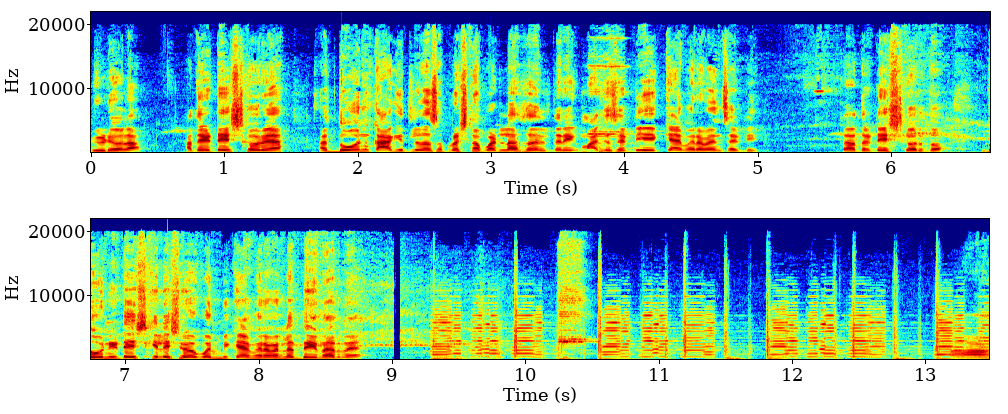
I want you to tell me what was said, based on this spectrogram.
व्हिडिओला आता हे टेस्ट करूया. दोन का घेतले असा प्रश्न पडला असेल तर एक माझ्यासाठी एक कॅमेरामॅनसाठी तर आता टेस्ट करतो. दोन्ही टेस्ट केल्याशिवाय पण मी कॅमेरामॅनला देणार नाही. हां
